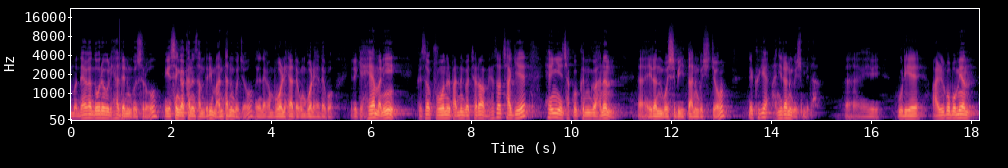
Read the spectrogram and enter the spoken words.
뭐 내가 노력을 해야 되는 것으로 생각하는 사람들이 많다는 거죠. 내가 뭘 해야 되고 뭘 해야 되고 이렇게 해야만이 그래서 구원을 받는 것처럼 해서 자기의 행위에 자꾸 근거하는 이런 모습이 있다는 것이죠. 근데 그게 아니라는 것입니다. 우리의 알고 보면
